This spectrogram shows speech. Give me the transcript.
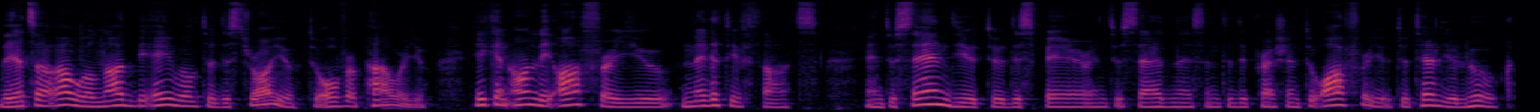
the Yetzer Hara will not be able to destroy you, to overpower you. He can only offer you negative thoughts and to send you to despair and to sadness and to depression, to offer you, to tell you, look,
